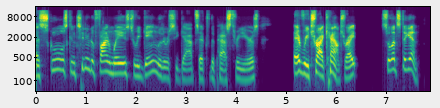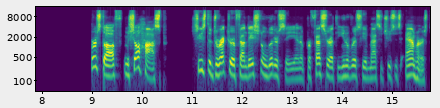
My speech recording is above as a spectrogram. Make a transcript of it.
as schools continue to find ways to regain literacy gaps after the past three years, every try counts, right? So let's dig in. First off, Michelle Hosp, she's the director of foundational literacy and a professor at the University of Massachusetts Amherst,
